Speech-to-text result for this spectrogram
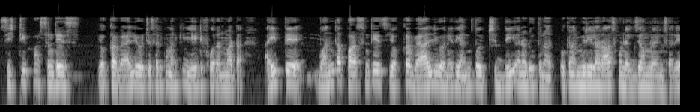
సిక్స్టీ పర్సంటేజ్ యొక్క వాల్యూ వచ్చేసరికి మనకి ఎయిటీ ఫోర్ అనమాట అయితే వంద పర్సంటేజ్ యొక్క వాల్యూ అనేది ఎంత వచ్చింది అని అడుగుతున్నారు. ఓకేనా? మీరు ఇలా రాసుకోండి ఎగ్జామ్లో అయినా సరే.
